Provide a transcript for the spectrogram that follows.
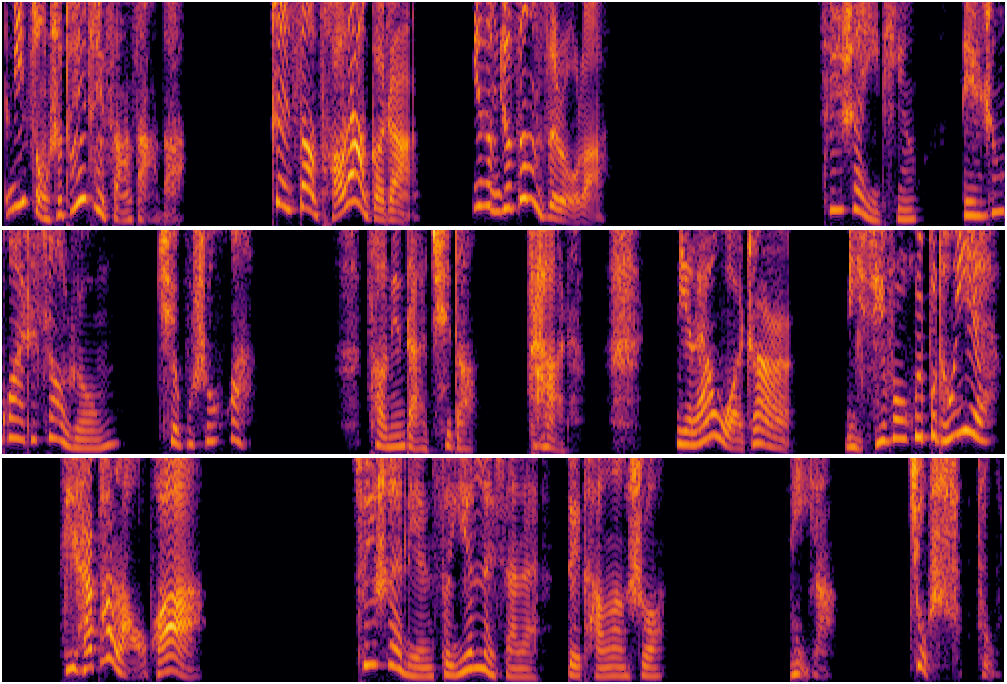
你总是推推搡搡的。这次到曹大哥这儿。”你怎么就这么自如了？崔帅一听，脸上挂着笑容，却不说话。曹宁打趣道：“咋的？你来我这儿，你媳妇会不同意？你还怕老婆？”啊？崔帅脸色阴了下来，对唐浪说：“你呀，就是属猪的。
